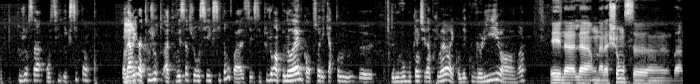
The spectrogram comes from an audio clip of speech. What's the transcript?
on trouve toujours ça aussi excitant. On mmh. arrive à toujours à trouver ça toujours aussi excitant. C'est toujours un peu Noël quand on reçoit des cartons de, de nouveaux bouquins de chez l'imprimeur et qu'on découvre le livre. Voilà. Et là, là, on a la chance euh, bah,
